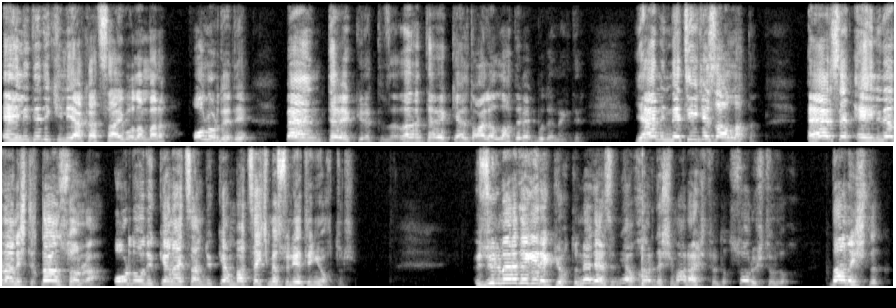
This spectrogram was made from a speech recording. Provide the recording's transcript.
Ehli dedi ki liyakat sahibi olan bana olur dedi. Ben tevekkül ettim zaten. Zaten tevekkül Allah demek bu demektir. Yani neticesi Allah'tan. Eğer sen ehline danıştıktan sonra orada o dükkanı açsan dükkan batsa hiç mesuliyetin yoktur. Üzülmene de gerek yoktur. Ne dersin? Ya kardeşim araştırdık, soruşturduk, danıştık.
